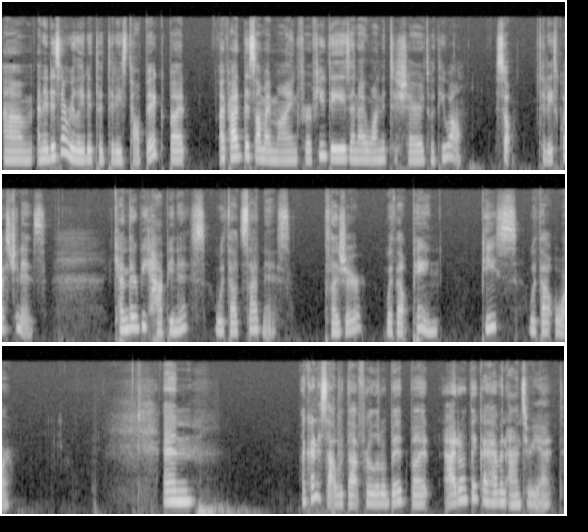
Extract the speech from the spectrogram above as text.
Um, and it isn't related to today's topic, but I've had this on my mind for a few days and I wanted to share it with you all. So, today's question is Can there be happiness without sadness, pleasure without pain, peace without war? And I kind of sat with that for a little bit, but I don't think I have an answer yet.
